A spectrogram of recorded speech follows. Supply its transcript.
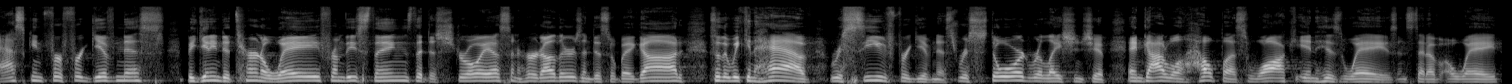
asking for forgiveness, beginning to turn away from these things that destroy us and hurt others and disobey God, so that we can have received forgiveness, restored relationship, and God will help us walk in His ways instead of away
